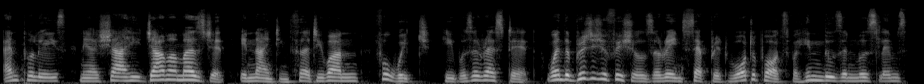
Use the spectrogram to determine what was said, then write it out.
and police near Shahi Jama Masjid in 1931, for which he was arrested. When the British officials arranged separate water pots for Hindus and Muslims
